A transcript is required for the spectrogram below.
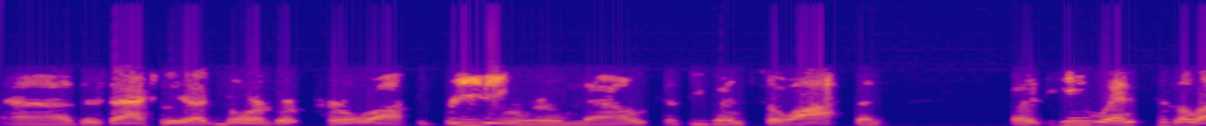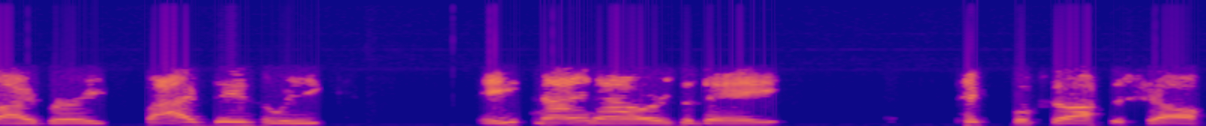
Uh, there's actually a Norbert Pearlroth reading room now because he went so often. But he went to the library five days a week, eight nine hours a day, picked books off the shelf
